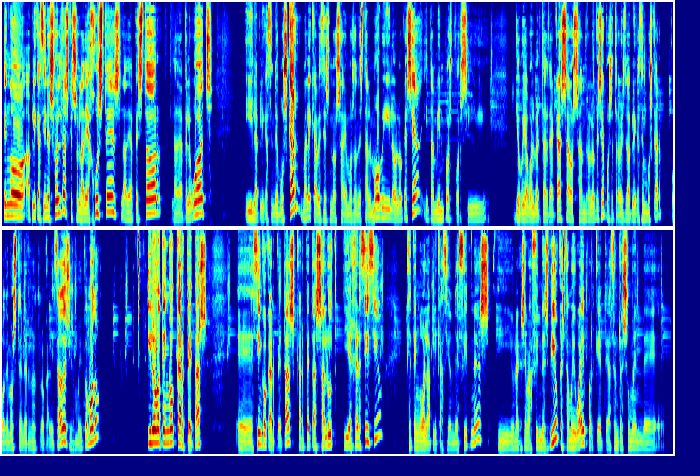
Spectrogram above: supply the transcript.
tengo aplicaciones sueltas, que son la de ajustes, la de App Store, la de Apple Watch y la aplicación de buscar, ¿vale? Que a veces no sabemos dónde está el móvil o lo que sea. Y también, pues por si yo voy a volver tarde a casa o Sandra o lo que sea, pues a través de la aplicación buscar podemos tenerlos localizados y es muy cómodo. Y luego tengo carpetas, eh, cinco carpetas, carpetas salud y ejercicio, que tengo la aplicación de fitness y una que se llama Fitness View, que está muy guay porque te hace un resumen de,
